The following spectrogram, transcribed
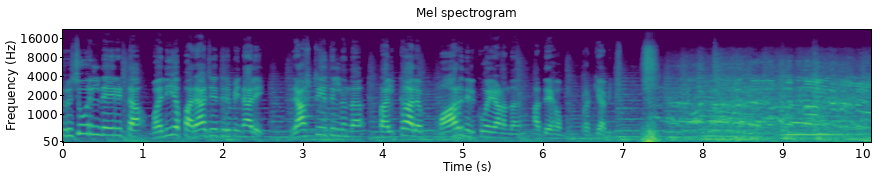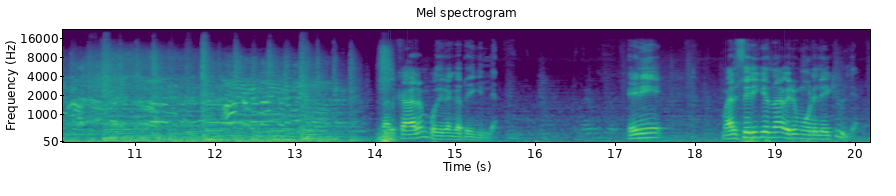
തൃശൂരിൽ നേരിട്ട വലിയ പരാജയത്തിന് പിന്നാലെ രാഷ്ട്രീയത്തിൽ നിന്ന് തൽക്കാലം മാറി നിൽക്കുകയാണെന്ന് അദ്ദേഹം പ്രഖ്യാപിച്ചു. തൽക്കാലം പൊതുരംഗത്തേക്കില്ല. ഇനി മത്സരിക്കുന്ന ഒരു മൂഡിലേക്കും ഇല്ല.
